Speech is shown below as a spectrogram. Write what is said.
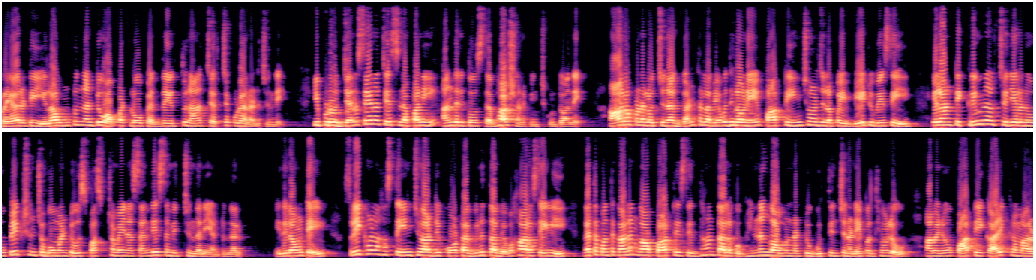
ప్రయారిటీ ఇలా ఉంటుందంటూ అప్పట్లో పెద్ద ఎత్తున చర్చ కూడా నడిచింది. ఇప్పుడు జనసేన చేసిన పని అందరితో శభాష్ అనిపించుకుంటోంది. ఆరోపణలు వచ్చిన గంటల వ్యవధిలోనే పార్టీ ఇన్ఛార్జీలపై వేటు వేసి ఇలాంటి క్రిమినల్ చర్యలను ఉపేక్షించబోమంటూ స్పష్టమైన సందేశం ఇచ్చిందని అంటున్నారు. ఇదిలా ఉంటే శ్రీకాళహస్తి ఇన్ఛార్జ్ కోట వినుత వ్యవహార శైలి గత కొంతకాలంగా పార్టీ సిద్ధాంతాలకు భిన్నంగా ఉన్నట్టు గుర్తించిన నేపథ్యంలో ఆమెను పార్టీ కార్యక్రమాల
